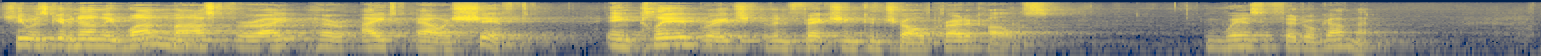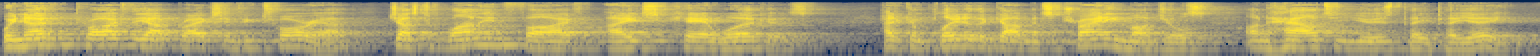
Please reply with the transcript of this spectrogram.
she was given only one mask for eight, her eight-hour shift, in clear breach of infection control protocols. Where's the federal government? We know that prior to the outbreaks in Victoria, just one in five aged care workers had completed the government's training modules on how to use PPE.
